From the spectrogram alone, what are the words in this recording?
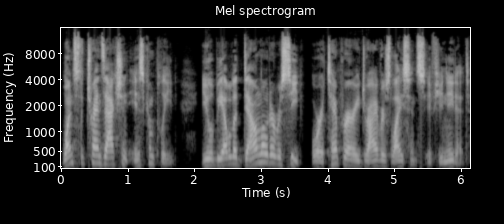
Once the transaction is complete, you will be able to download a receipt or a temporary driver's license if you need it.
